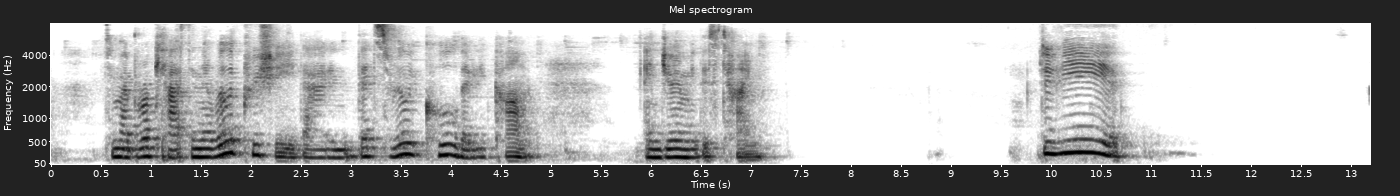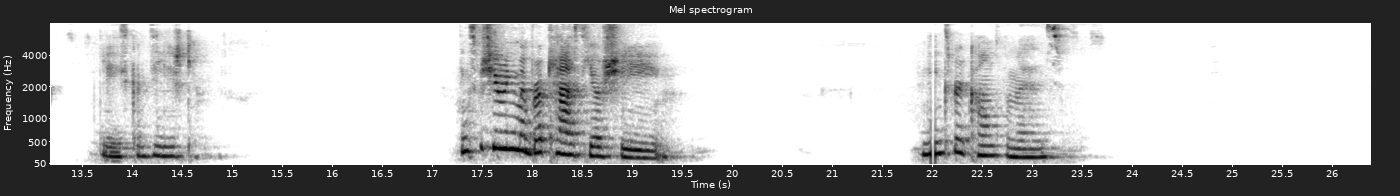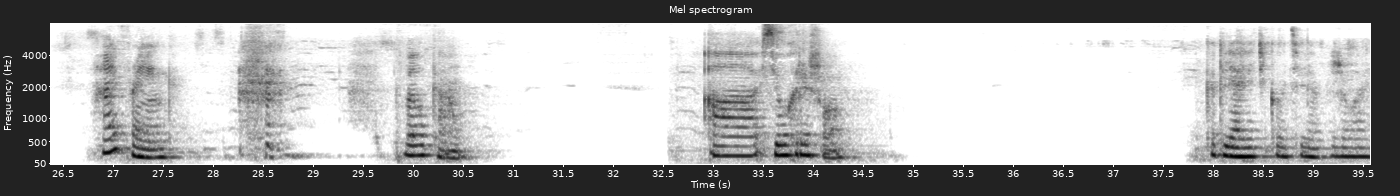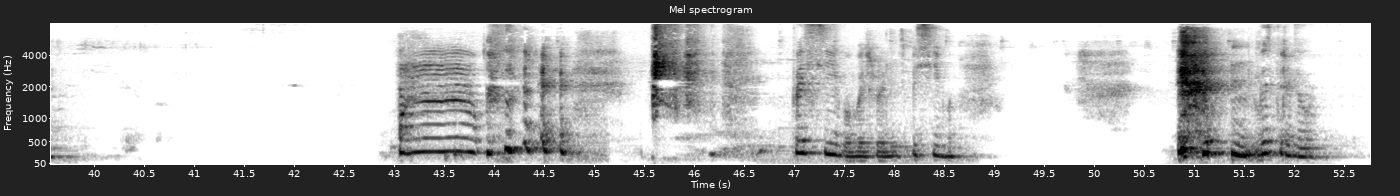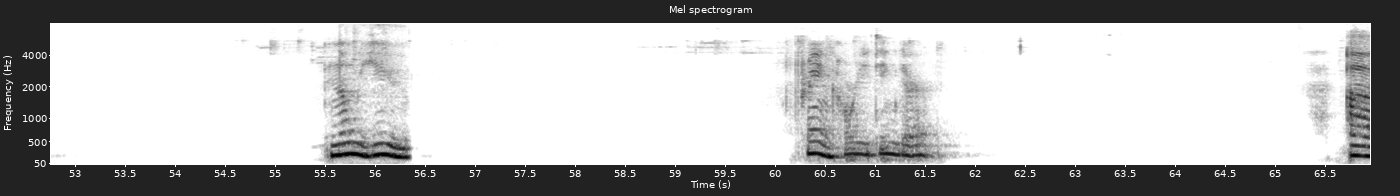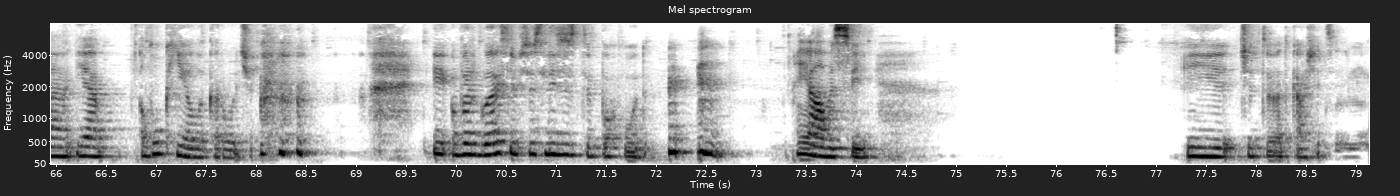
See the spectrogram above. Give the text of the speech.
to my broadcast, and I really appreciate that. And that's really cool that you come and join me this time. Привет! Лесь, как делишки? Thanks for sharing my broadcast, Yoshi. Thanks for your compliments. Hi, Frank. Welcome. А, все хорошо. Как лялечка у тебя поживает? Вау! Спасибо большое, Лиз, спасибо. Выздоровела? No, you. Frank, how are you doing there? А, я лук ела, короче. И обожгла себе всю слизистую походу. Я obviously. И что-то откашляться не могу.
